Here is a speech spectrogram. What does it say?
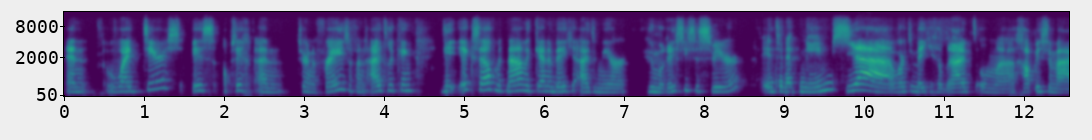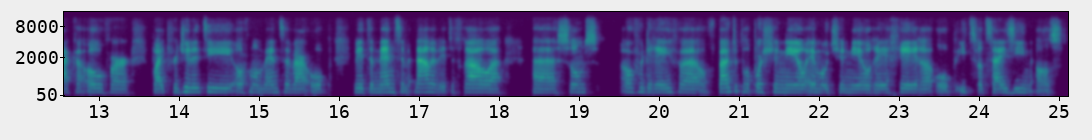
En white tears is op zich een turn of phrase of een uitdrukking die ik zelf met name ken een beetje uit de meer humoristische sfeer. Internet memes. Ja, wordt een beetje gebruikt om uh, grapjes te maken over white fragility of momenten waarop witte mensen, met name witte vrouwen, uh, soms overdreven of buitenproportioneel emotioneel reageren op iets wat zij zien als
